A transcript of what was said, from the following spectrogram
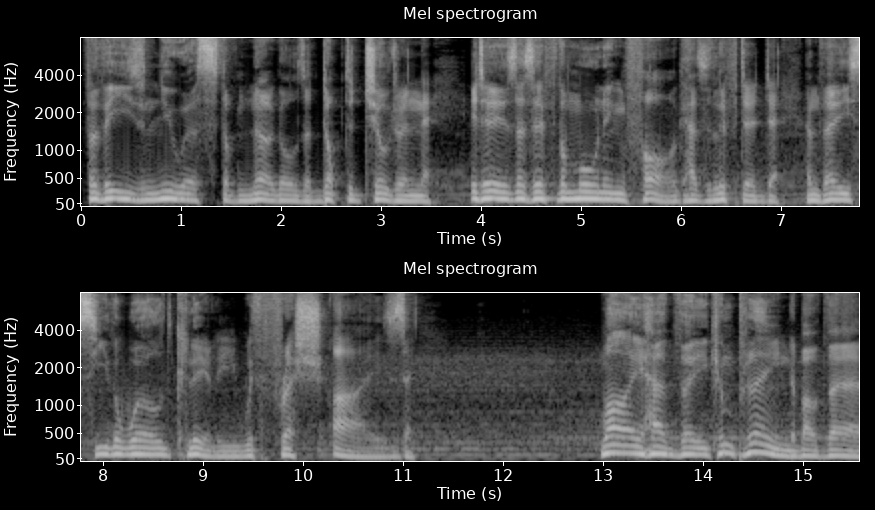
For these newest of Nurgle's adopted children, it is as if the morning fog has lifted and they see the world clearly with fresh eyes. Why had they complained about their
